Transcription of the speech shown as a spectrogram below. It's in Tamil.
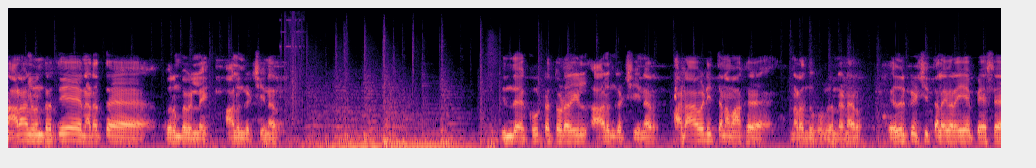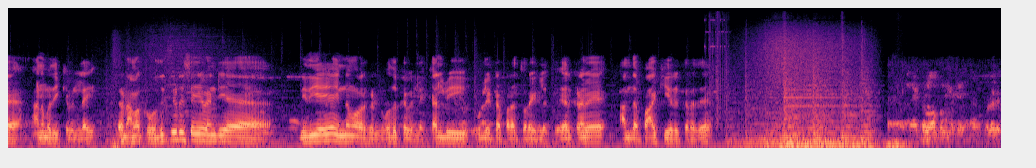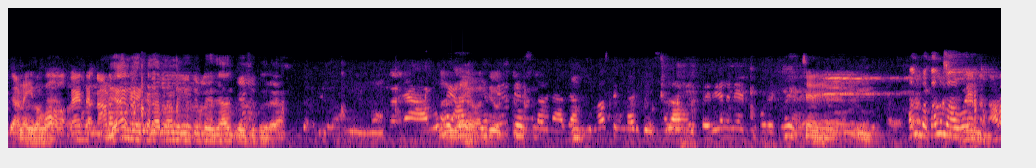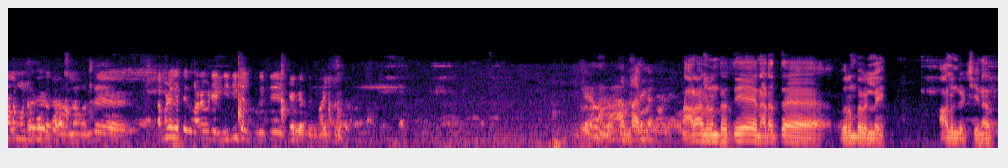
நாடாளுமன்றத்தையே நடத்த விரும்பவில்லை ஆளுங்கட்சியினர். இந்த கூட்டத்தொடரில் ஆளுங்கட்சியினர் அடாவடித்தனமாக நடந்து கொள்கின்றனர். எதிர்க்கட்சி தலைவரையே பேச அனுமதிக்கவில்லை. நமக்கு ஒதுக்கீடு செய்ய வேண்டிய நிதியையே இன்னும் அவர்கள் ஒதுக்கவில்லை. கல்வி உள்ளிட்ட பல துறைகளுக்கு. ஏற்கனவே அந்த பாக்கி இருக்கிறது. தேட்டர் ஓபன் பண்ணிருக்காங்க போல இருக்கு. ஆனா இவங்க ஏன் யூடியூப்ல எதையாவது பேசிட்டு இருக்கிற? நாடாளுமன்ற கூட்டத்தொடரில் வந்து தமிழகத்துக்கு வர வேண்டிய நிதிகள் குறித்து கேட்கறதுக்கு வாய்ப்பு நாடாளுமன்றத்தையே நடத்த விரும்பவில்லை ஆளுங்கட்சியினர்.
